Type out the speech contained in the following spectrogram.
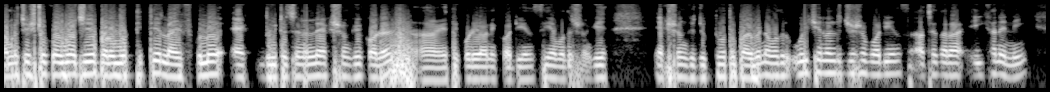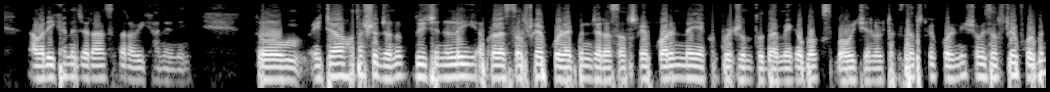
আমরা চেষ্টা করব যে পরবর্তীতে লাইভগুলো এক, দুইটা চ্যানেলে একসঙ্গে করার। এতে করে অনেক অডিয়েন্সই আমাদের সঙ্গে একসঙ্গে যুক্ত হতে পারবেন। আমাদের ওই চ্যানেলের যেসব অডিয়েন্স আছে তারা এইখানে নেই। আবার এইখানে যারা আছে তারা ওইখানে নেই। তো এটা হতাশাজনক। দুই চ্যানেলেই আপনারা সাবস্ক্রাইব করে রাখবেন। যারা সাবস্ক্রাইব করেন নাই এখন পর্যন্ত দ্য মেগা বক্স বা ওই চ্যানেলটাকে সাবস্ক্রাইব করেনি সবাই সাবস্ক্রাইব করবেন।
